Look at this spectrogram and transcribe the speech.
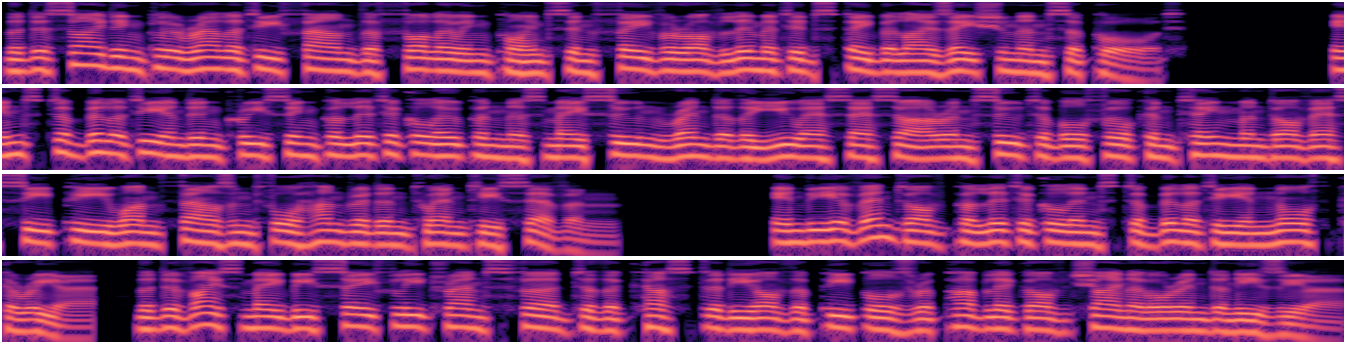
the deciding plurality found the following points in favor of limited stabilization and support. Instability and increasing political openness may soon render the USSR unsuitable for containment of SCP-1427. In the event of political instability in North Korea, the device may be safely transferred to the custody of the People's Republic of China or Indonesia.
